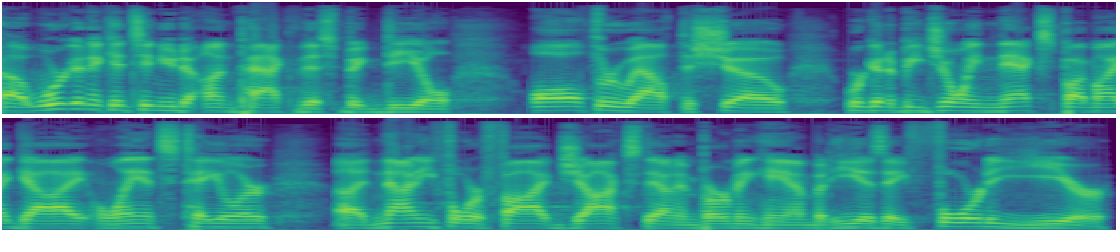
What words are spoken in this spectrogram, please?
Uh, we're going to continue to unpack this big deal all throughout the show. We're going to be joined next by my guy, Lance Taylor, uh, 94.5 Jox down in Birmingham, but he is a 40 year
